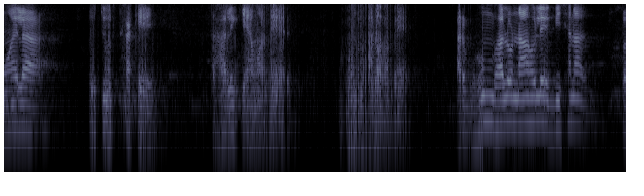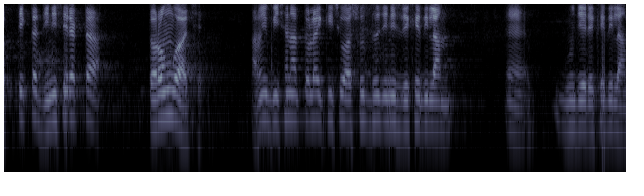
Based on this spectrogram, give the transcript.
ময়লা প্রচুর থাকে, তাহলে কি আমাদের ঘুম ভালো হবে? আর ঘুম ভালো না হলে বিছানা, প্রত্যেকটা জিনিসের একটা তরঙ্গ আছে। আমি বিছানার তলায় কিছু অশুদ্ধ জিনিস রেখে দিলাম গুঁজে রেখে দিলাম,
